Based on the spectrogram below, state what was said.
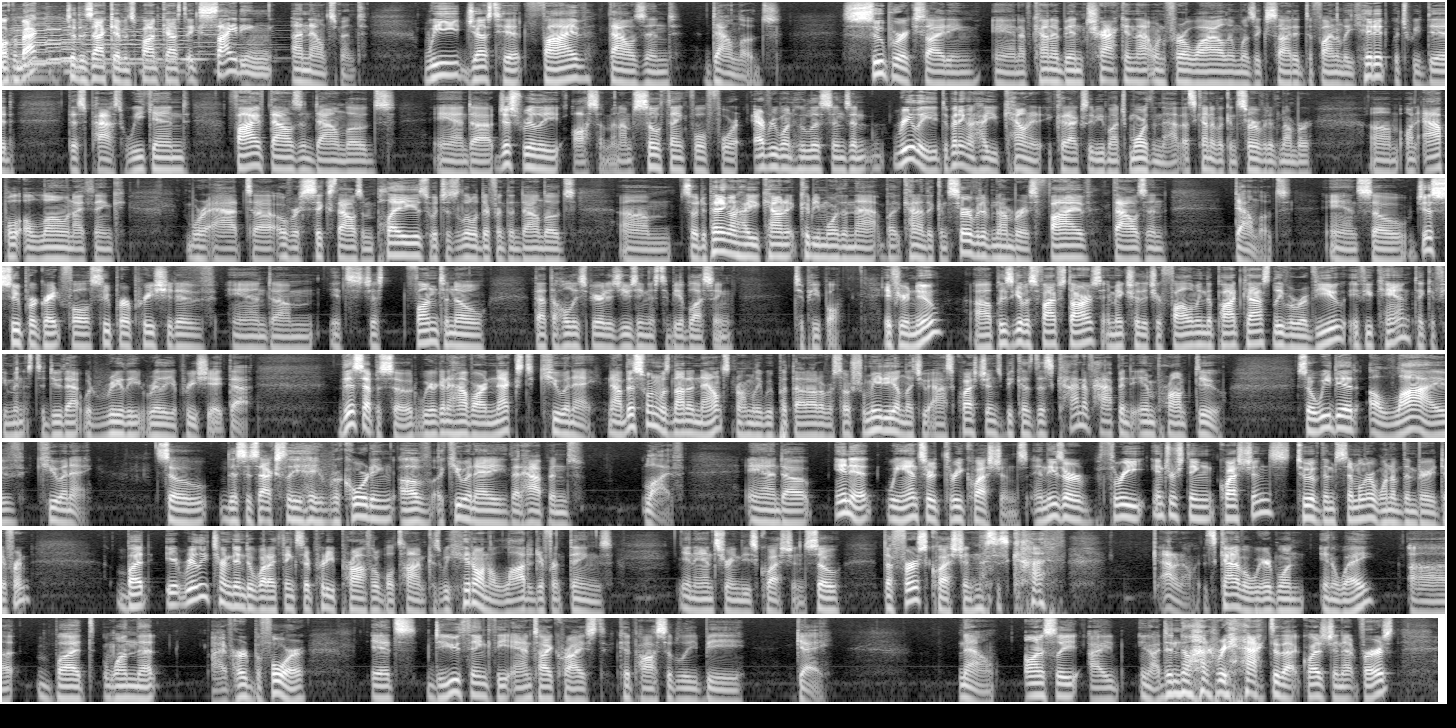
welcome back to the Zack Evans podcast. Exciting announcement. We just hit 5,000 downloads. Super exciting. And I've kind of been tracking that one for a while and was excited to finally hit it, which we did this past weekend. 5,000 downloads and uh, just really awesome. And I'm so thankful for everyone who listens. And really, depending on how you count it, it could actually be much more than that. That's kind of a conservative number. Um, on Apple alone, I think we're at uh, over 6,000 plays, which is a little different than downloads. Um, so depending on how you count it, it could be more than that, but kind of the conservative number is 5,000 downloads. And so just super grateful, super appreciative, and um, it's just fun to know that the Holy Spirit is using this to be a blessing to people. If you're new, uh, please give us five stars and make sure that you're following the podcast. Leave a review if you can. Take a few minutes to do that. Would really, really appreciate that. This episode, we're going to have our next Q&A. Now, this one was not announced. Normally, we put that out over social media and let you ask questions because this kind of happened impromptu. So we did a live Q&A. So this is actually a recording of a Q&A that happened live. And uh, in it, we answered three questions. And these are three interesting questions, two of them similar, one of them very different. But it really turned into what I think is a pretty profitable time because we hit on a lot of different things in answering these questions. So the first question, this is kind of, I don't know, it's kind of a weird one in a way, uh, but one that I've heard before. It's do you think the Antichrist could possibly be gay? Now, honestly, I you know I didn't know how to react to that question at first,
